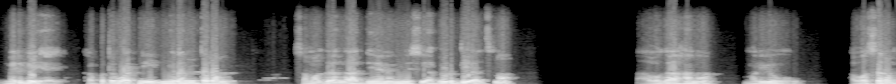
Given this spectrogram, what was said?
మెరుగయ్యాయి. కాకపోతే వాటిని నిరంతరం సమగ్రంగా అధ్యయనం చేసి అభివృద్ధి చేయాల్సిన అవగాహన మరియు అవసరం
